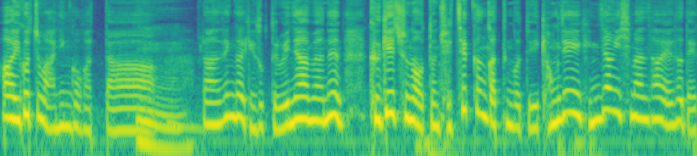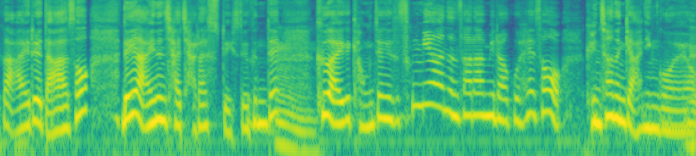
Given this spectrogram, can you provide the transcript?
아 이것 좀 아닌 것 같다. 음. 라는 생각이 계속 들어요. 왜냐하면은 그게 주는 어떤 죄책감 같은 것들이 경쟁이 굉장히 심한 사회에서 내가 아이를 낳아서 내 아이는 잘 자랄 수도 있어요. 근데 음. 그 아이가 경쟁에서 승리하는 사람이라고 해서 괜찮은 게 아닌 거예요. 네.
